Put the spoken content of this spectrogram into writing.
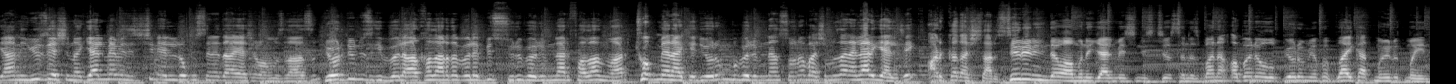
Yani 100 yaşına gelmemiz için 59 sene daha yaşamamız lazım. Gördüğünüz gibi böyle arkalarda böyle bir sürü bölümler falan var. Çok merak ediyorum bu bölümden sonra başımıza neler gelecek. Arkadaşlar serinin devamını gelmesini istiyorsanız bana abone olup yorum yapıp like atmayı unutmayın.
